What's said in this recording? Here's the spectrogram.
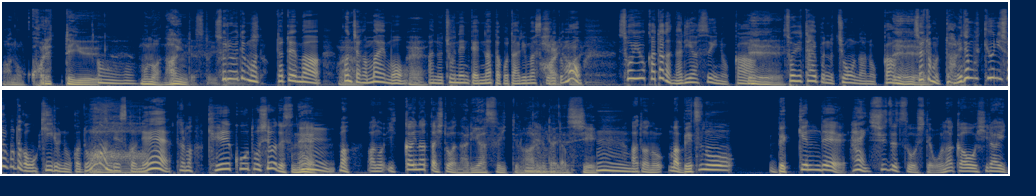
あのこれっていううんものはないんですというそれはでも例えばはい。ポンちゃんが前も、ええ。あの腸年点になったことありますけれども、はいはいそういう方がなりやすいのか、ええ。そういうタイプの腸なのか、ええ。それとも誰でも急にそういうことが起きるのかどうなんですかね？ただまあ傾向としてはですうね、ん。まああの一回なった人はなりやすいっていうのはあるみたいですし、うん。あとあのまあ別の別件ではい。手術をしてお腹を開い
